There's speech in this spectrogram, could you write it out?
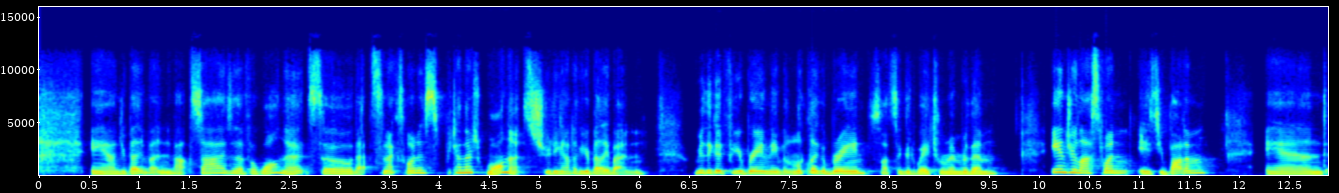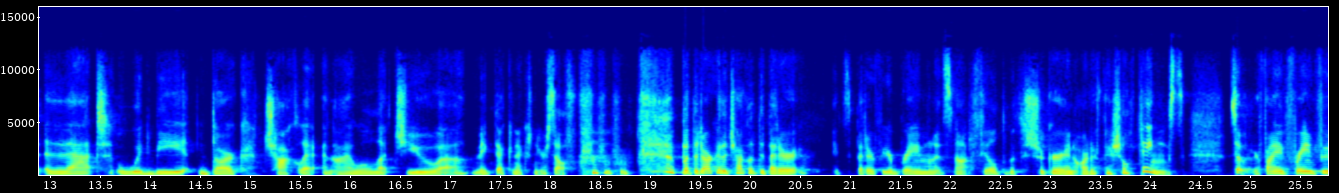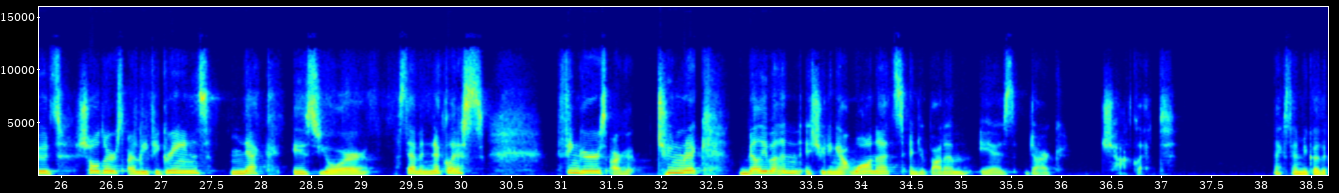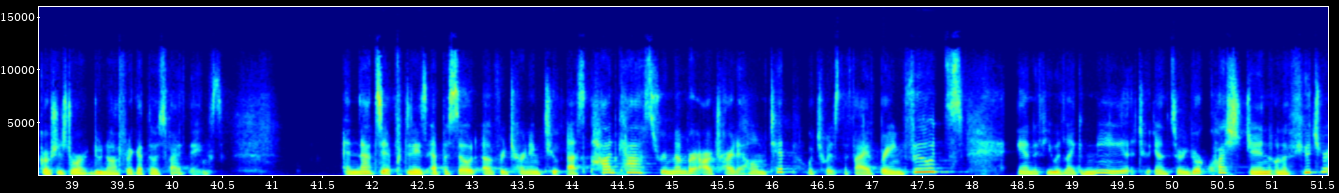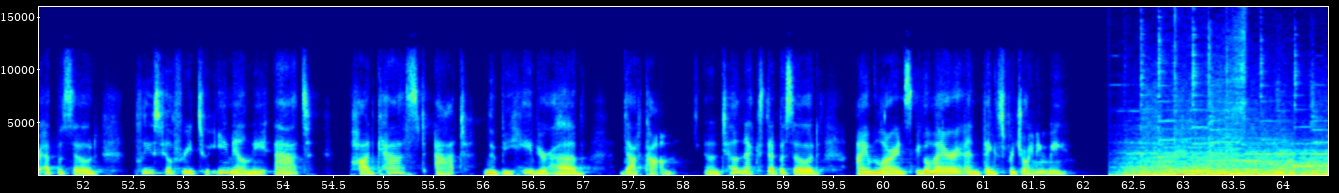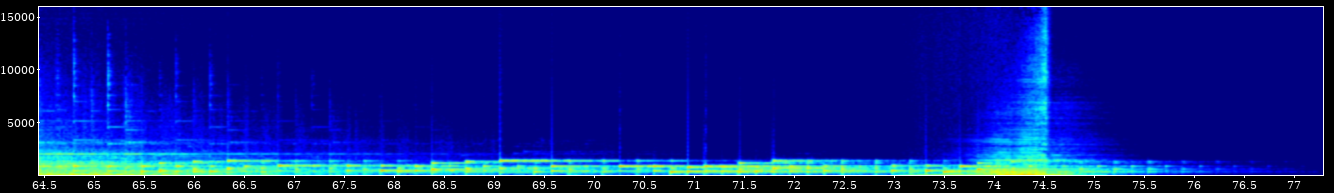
and your belly button about the size of a walnut. So that's the next one is pretend there's walnuts shooting out of your belly button. Really good for your brain. They even look like a brain, so that's a good way to remember them. And your last one is your bottom, and that would be dark chocolate. And I will let you uh, make that connection yourself. but the darker the chocolate, the better it's better for your brain when it's not filled with sugar and artificial things. So, your five brain foods shoulders are leafy greens, neck is your salmon necklace, fingers are turmeric, belly button is shooting out walnuts, and your bottom is dark chocolate. Next time you go to the grocery store, do not forget those five things. And that's it for today's episode of Returning to Us podcast. Remember our tried at home tip, which was the five brain foods. And if you would like me to answer your question on a future episode, please feel free to email me at podcast at thebehaviorhub.com. And until next episode, I'm Lauren Spiegelmeier, and thanks for joining me.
